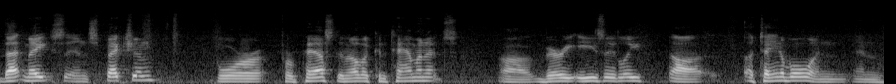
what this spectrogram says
that makes inspection for, for pests and other contaminants uh, very easily uh, attainable and, and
